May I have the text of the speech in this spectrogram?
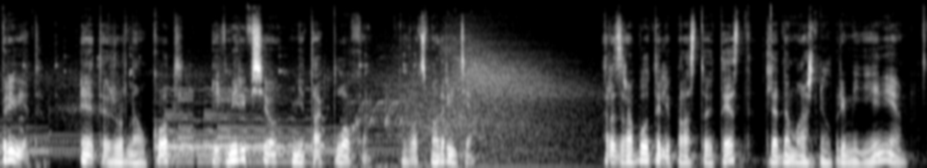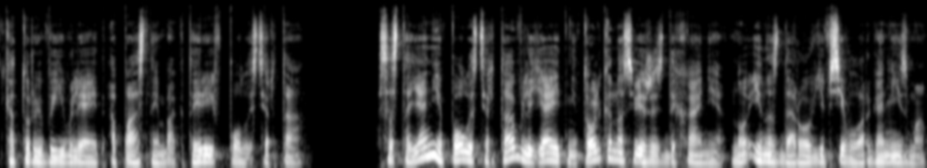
Привет! Это журнал Код, и в мире все не так плохо. Вот смотрите. Разработали простой тест для домашнего применения, который выявляет опасные бактерии в полости рта. Состояние полости рта влияет не только на свежесть дыхания, но и на здоровье всего организма.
